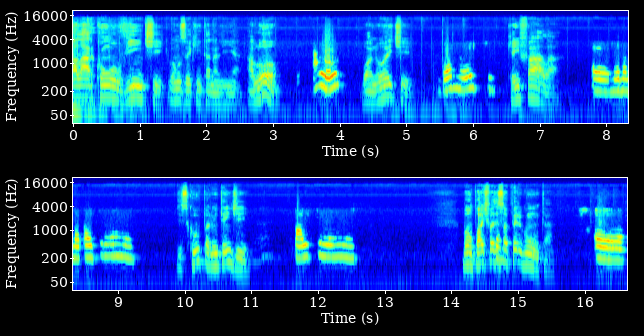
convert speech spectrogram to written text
Falar com o ouvinte. Vamos ver quem está na linha. Alô? Alô? Boa noite. Boa noite. Quem fala? É, meu nome é Taisilene. Desculpa, não entendi. Taisilene. Bom, pode fazer é. sua pergunta. É, eu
